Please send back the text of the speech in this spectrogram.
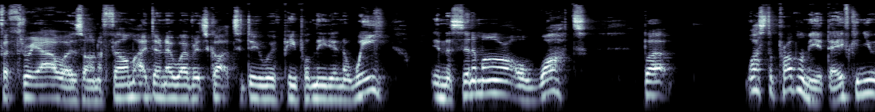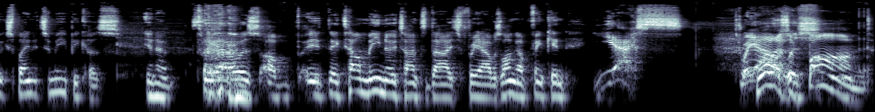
for three hours on a film. I don't know whether it's got to do with people needing a wee in the cinema or what, but what's the problem here, Dave? Can you explain it to me? Because you know, three hours of they tell me No Time to Die is three hours long. I'm thinking, yes, three Well, hours was- of Bond.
